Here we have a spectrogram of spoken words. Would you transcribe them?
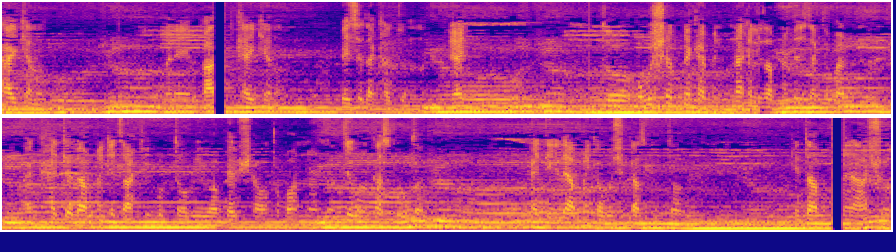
খাই কেন? মানে ভাত খাই কেন? বেঁচে দেখার জন্য? তো অবশ্যই আপনি খাবেন, না খেলে তো আপনি বেঁচে থাকতে পারবেন আর খাইতে হলে আপনাকে চাকরি করতে হবে বা ব্যবসা অথবা অন্যান্য যে কোনো কাজ করতে হবে। খাইতে গেলে আপনাকে অবশ্যই কাজ করতে হবে। কিন্তু আপনার আসল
